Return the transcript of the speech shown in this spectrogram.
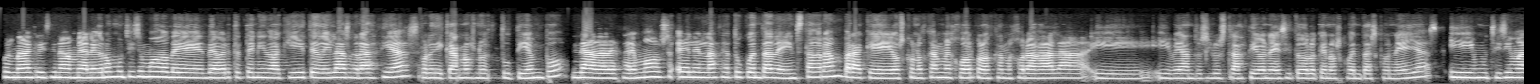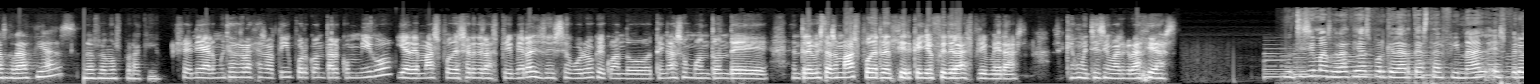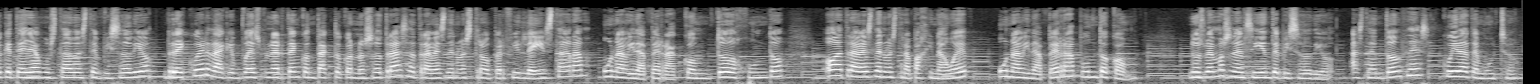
Pues nada, Cristina, me alegro muchísimo de, de, haberte tenido aquí. Te doy las gracias por dedicarnos tu tiempo. Nada, dejaremos el enlace a tu cuenta de Instagram para que os conozcan mejor, conozcan mejor a Gala y, y vean tus ilustraciones y todo lo que nos cuentas con ellas. Y muchísimas gracias. Nos vemos por aquí. Genial, muchas gracias a ti por contar conmigo y además poder ser de las primeras. Y estoy seguro que cuando tengas un montón de entrevistas más, poder decir que yo fui de las primeras. Así que muchísimas gracias. Muchísimas gracias por quedarte hasta el final, espero que te haya gustado este episodio. Recuerda que puedes ponerte en contacto con nosotras a través de nuestro perfil de Instagram, Una Vida Perra con todo junto, o a través de nuestra página web, unavidaperra.com. Nos vemos en el siguiente episodio. Hasta entonces, cuídate mucho.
